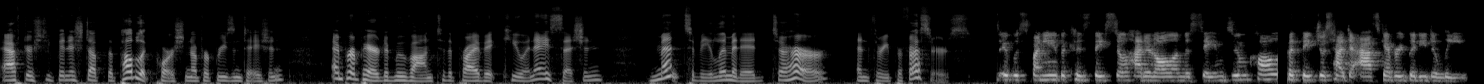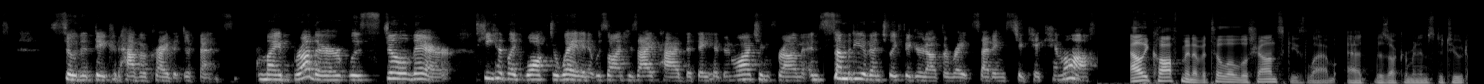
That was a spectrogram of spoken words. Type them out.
after she finished up the public portion of her presentation and prepared to move on to the private Q&A session meant to be limited to her and three professors. It was funny because they still had it all on the same Zoom call, but they just had to ask everybody to leave so that they could have a private defense. My brother was still there. He had like walked away and it was on his iPad that they had been watching from and somebody eventually figured out the right settings to kick him off. Ali Kaufman of Attila Losonczy's lab at the Zuckerman Institute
